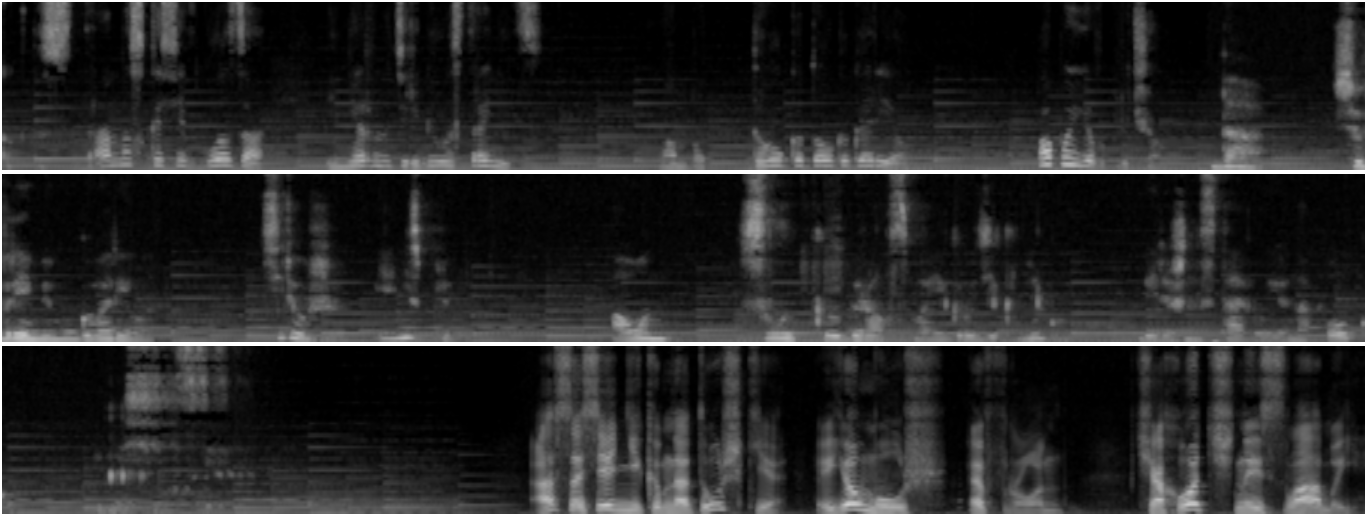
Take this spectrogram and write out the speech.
как-то странно скосив глаза, и нервно теребила страницы. Лампа долго-долго горела. Папа ее выключал? Да, все время ему говорила. Сережа, я не сплю. А он с улыбкой убирал с моей груди книгу, бережно ставил ее на полку и гасил свет. А в соседней комнатушке ее муж, Эфрон, чахоточный и слабый,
